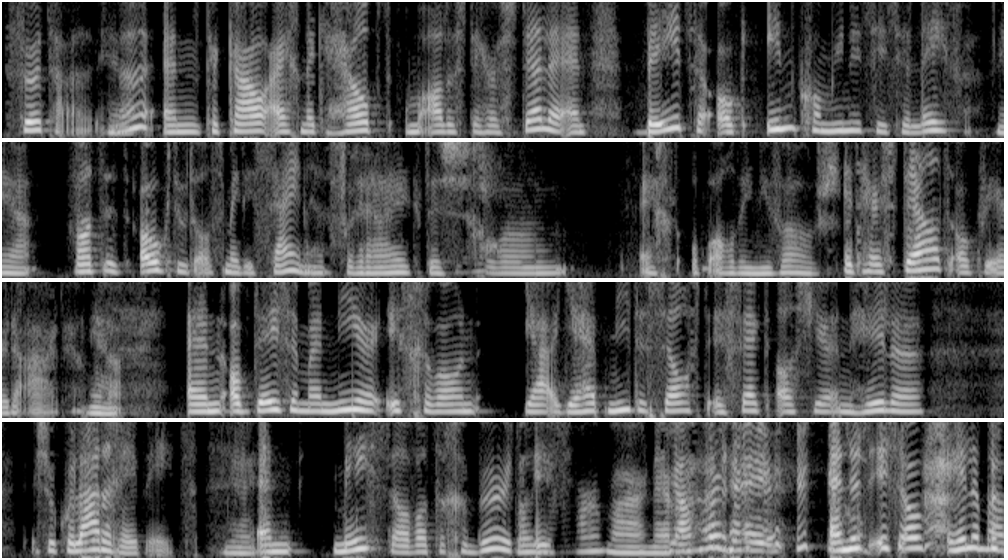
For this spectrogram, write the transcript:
fertile. Ja. En cacao eigenlijk helpt om alles te herstellen en beter ook in community te leven. Ja, Wat het ook doet als medicijn. het verrijkt dus gewoon echt op al die niveaus. Het herstelt ook weer de aarde. Ja, En op deze manier is gewoon, ja, je hebt niet hetzelfde effect als je een hele chocoladereep eet. ja. En meestal wat er gebeurt is, jammer, maar nee. Jammer, nee. En het is ook helemaal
